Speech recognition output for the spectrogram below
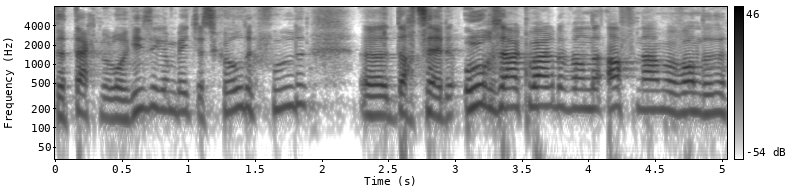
de technologie zich een beetje schuldig voelde, uh, dat zij de oorzaak waren van de afname van de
